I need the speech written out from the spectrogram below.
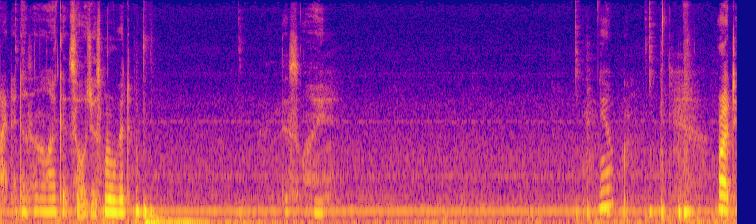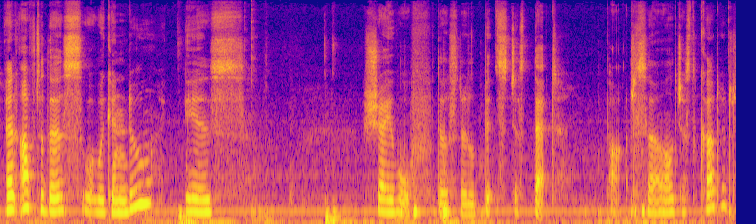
Right, it doesn't like it, so I'll just move it this way. Yep. Right, and after this, what we can do is shave off those little bits, just that part. So I'll just cut it.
